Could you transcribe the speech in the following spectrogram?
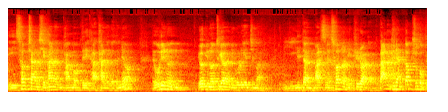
이 성찬식 하는 방법들이 다 다르거든요. 우리는 여기는 어떻게 하는지 모르겠지만 이 일단 말씀의 선언이 필요하다고. 나는 그냥 떡 주고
